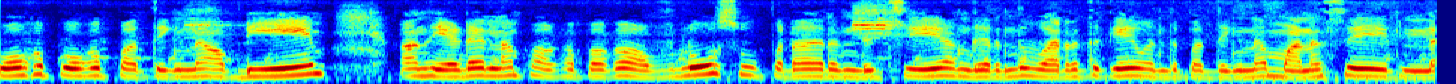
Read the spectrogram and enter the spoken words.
போக போக பார்த்தீங்கன்னா அப்படியே அந்த இடம்லாம் பார்க்க பார்க்க அவ்வளோ சூப்பராக இருந்துச்சு. அங்கேருந்து வர்றதுக்கே வந்து பார்த்திங்கன்னா மனசே இல்லை.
